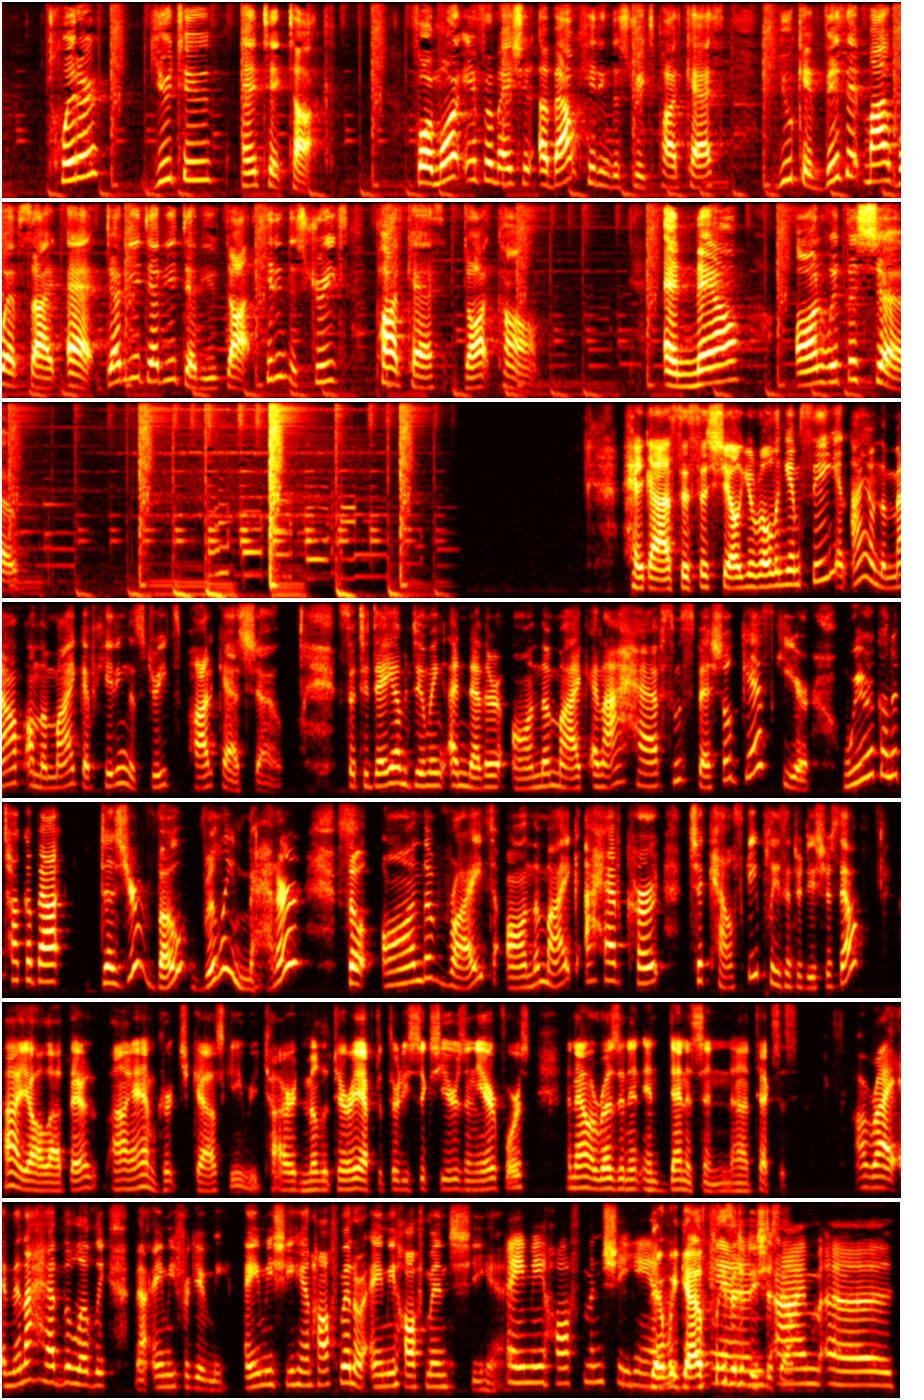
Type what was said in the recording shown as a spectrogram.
Twitter, YouTube, and TikTok. For more information about Hitting the Streets podcast, you can visit my website at www.hittingthestreetspodcast.com. And now, on with the show. Hey guys, this is Shell, your rolling MC, and I am the mouth on the mic of Hitting the Streets podcast show. So today I'm doing another on the mic, and I have some special guests here. We're going to talk about does your vote really matter? So on the right, on the mic, I have Kurt Chakowski. Please introduce yourself. Hi, y'all out there. I am Kurt Chakowski, retired military after 36 years in the Air Force, and now a resident in Denison, uh, Texas. All right. And then I have the lovely, now, Amy, forgive me, Amy Sheehan Hoffman or Amy Hoffman Sheehan? Amy Hoffman Sheehan. There we go. Please and introduce yourself. I'm a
